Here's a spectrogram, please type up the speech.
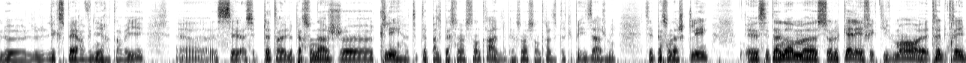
le- le- l'expert à venir travailler. Euh, c'est peut-être le personnage euh, clé, c'est peut-être pas le personnage central. Le personnage central, c'est peut-être le paysage, mais c'est le personnage clé. C'est un homme euh, sur lequel, effectivement, euh, très, très,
